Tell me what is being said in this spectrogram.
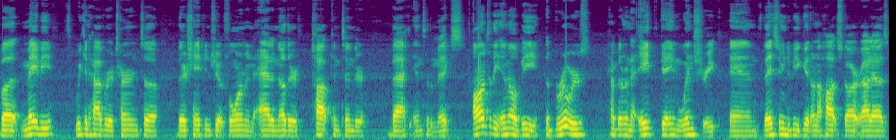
but maybe we could have a return to their championship form and add another top contender back into the mix. On to the MLB. The Brewers have been on an eighth game win streak, and they seem to be getting on a hot start right as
